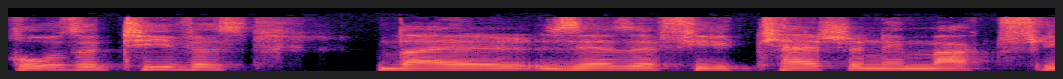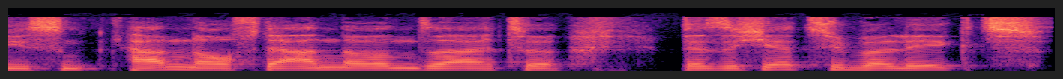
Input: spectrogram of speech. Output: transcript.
Positives, weil sehr, sehr viel Cash in den Markt fließen kann. Auf der anderen Seite, wer sich jetzt überlegt,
